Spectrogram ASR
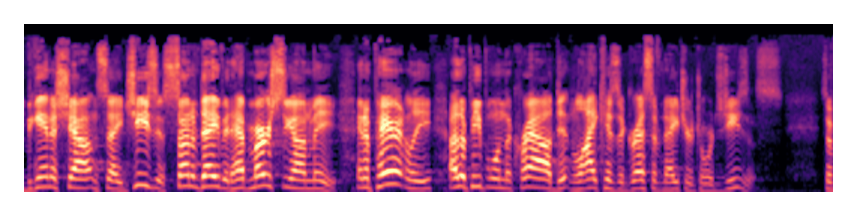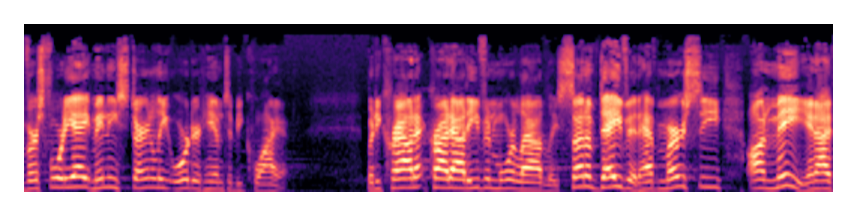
began to shout and say, Jesus, son of David, have mercy on me. And apparently, other people in the crowd didn't like his aggressive nature towards Jesus. So, verse 48 many sternly ordered him to be quiet. But he cried, out even more loudly, Son of David, have mercy on me. And I've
